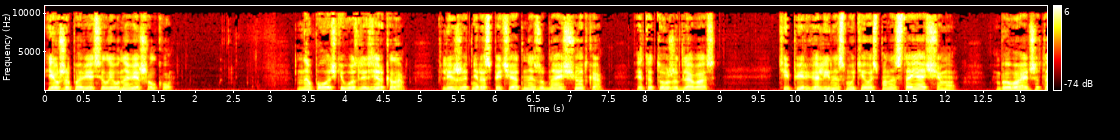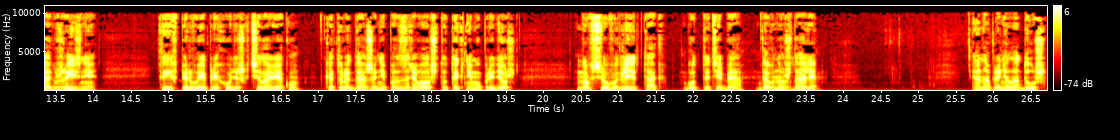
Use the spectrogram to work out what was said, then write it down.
Я уже повесил его на вешалку. На полочке возле зеркала лежит нераспечатанная зубная щетка. Это тоже для вас». Теперь Галина смутилась по-настоящему — Бывает же так в жизни. Ты впервые приходишь к человеку, который даже не подозревал, что ты к нему придешь. Но все выглядит так, будто тебя давно ждали. Она приняла душ,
